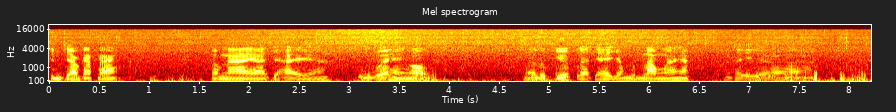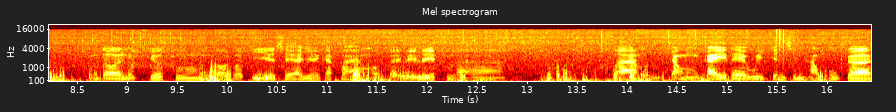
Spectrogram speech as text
xin chào các bạn. Hôm nay à, chạy à, trùng quế hay ngon là lúc trước là chạy giống vĩnh long á nha. Thì à, chúng tôi lúc trước chúng tôi có chia sẻ với các bạn một cái clip là làm trồng cây theo quy trình sinh học hữu cơ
